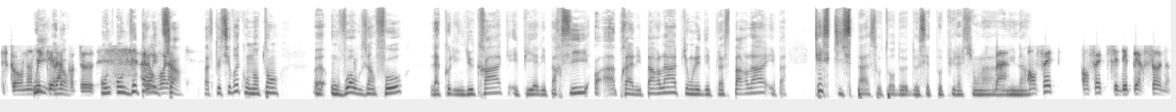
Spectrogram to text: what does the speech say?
Parce qu'on en était là quand. Euh, on, on, devait parler de ça. Parce que c'est vrai qu'on entend, on voit aux infos la colline du crack, et puis elle est par-ci, après elle est par-là, puis on les déplace par-là. et par... Qu'est-ce qui se passe autour de, cette population-là, bah, En fait, en fait c'est des personnes.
